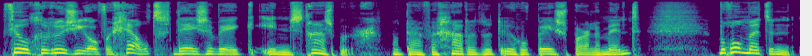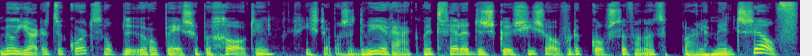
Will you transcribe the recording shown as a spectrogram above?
Veel geruzie over geld deze week in Straatsburg. Want daar vergadert het Europees Parlement. Begon met een miljardentekort op de Europese begroting. Gisteren was het weer raak met felle discussies over de kosten van het parlement zelf.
